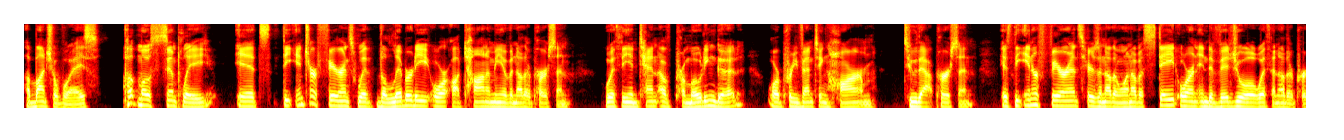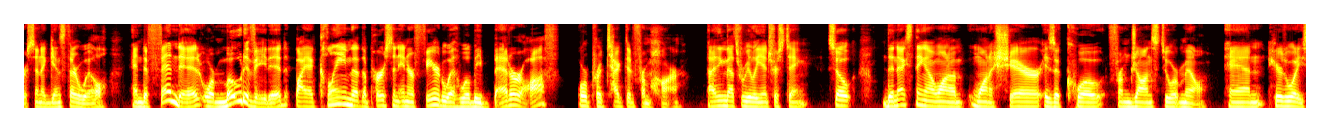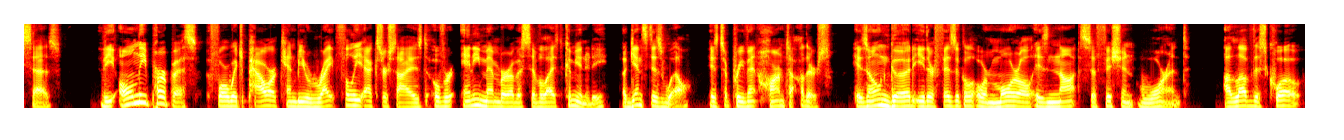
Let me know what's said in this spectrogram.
a bunch of ways. Put most simply, it's the interference with the liberty or autonomy of another person with the intent of promoting good or preventing harm to that person. It's the interference, here's another one, of a state or an individual with another person against their will and defended or motivated by a claim that the person interfered with will be better off or protected from harm. I think that's really interesting. So the next thing I want to want to share is a quote from John Stuart Mill. And here's what he says. The only purpose for which power can be rightfully exercised over any member of a civilized community against his will is to prevent harm to others. His own good, either physical or moral, is not sufficient warrant. I love this quote.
